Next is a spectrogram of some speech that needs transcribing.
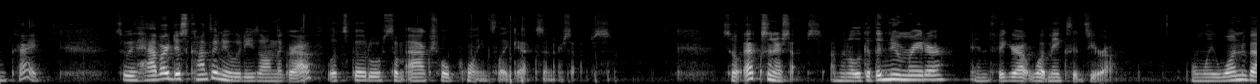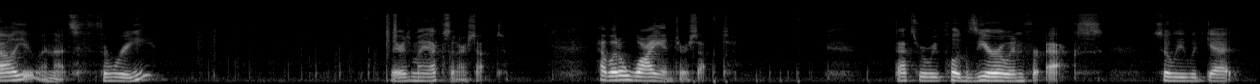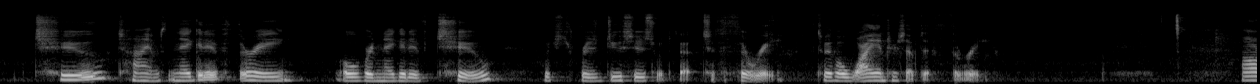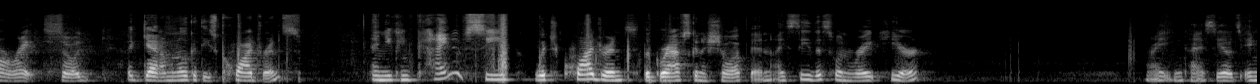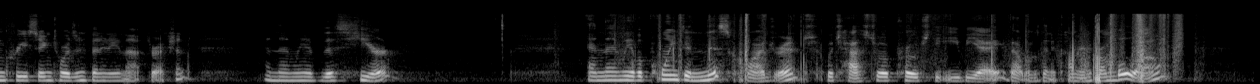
Okay, so we have our discontinuities on the graph. Let's go to some actual points like x-intercepts. So x-intercepts, I'm going to look at the numerator and figure out what makes it 0. Only one value, and that's 3. There's my x-intercept. How about a y-intercept? That's where we plug 0 in for x. So we would get 2 times negative 3 over negative 2, which reduces that to 3. So we have a y-intercept at 3. All right, so again, I'm going to look at these quadrants. And you can kind of see which quadrant the graph's going to show up in. I see this one right here right? You can kind of see how it's increasing towards infinity in that direction. And then we have this here. And then we have a point in this quadrant, which has to approach the EBA. That one's going to come in from below.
